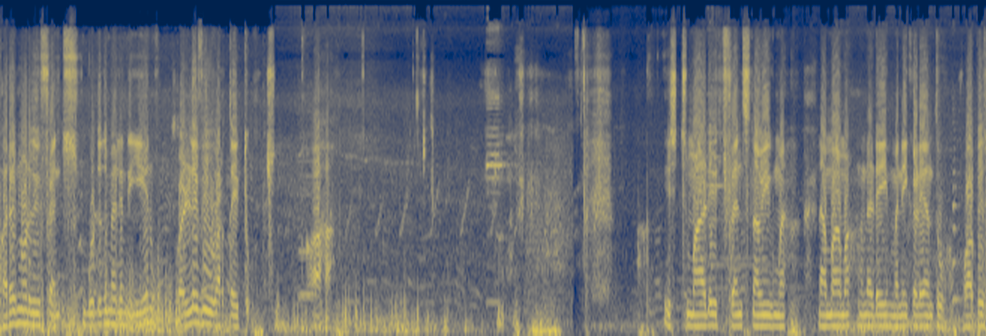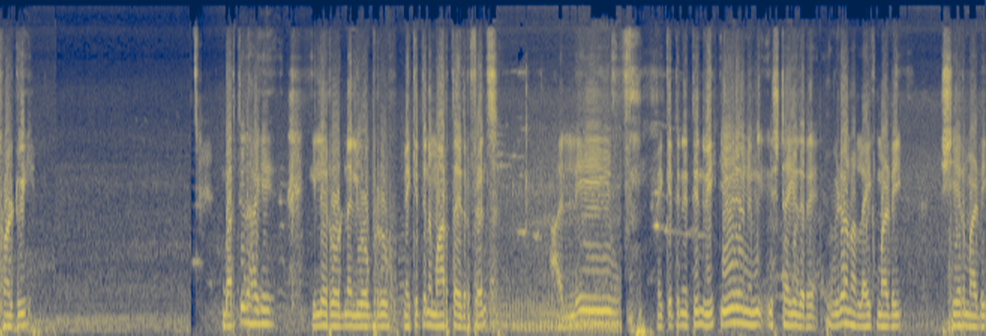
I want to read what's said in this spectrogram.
ಹೊರಗೆ ನೋಡಿದ್ವಿ ಫ್ರೆಂಡ್ಸ್ ಗುಡ್ಡದ ಮೇಲಿಂದ ಏನು ಒಳ್ಳೆ ವ್ಯೂ ಬರ್ತಾ ಇತ್ತು. ಆಹಾ. ಇಷ್ಟು ಮಾಡಿ ಫ್ರೆಂಡ್ಸ್ ನಾವೀಗ ಮ, ನಮ್ಮ ನಡೆ ಮನೆ ಕಡೆ ಅಂತೂ ವಾಪಸ್ ಹೊರಟ್ವಿ. ಬರ್ತಿದ್ದ ಹಾಗೆ ಇಲ್ಲೇ ರೋಡ್ನಲ್ಲಿ ಒಬ್ಬರು ಮೆಕ್ಕೆತ್ತಿನ ಮಾರ್ತಾ ಇದ್ರು ಫ್ರೆಂಡ್ಸ್ ಅಲ್ಲಿ ಮೆಕ್ಕೆತ್ತಿನ ತಿಂದ್ವಿ. ಈ ವಿಡಿಯೋ ನಿಮಗೆ ಇಷ್ಟ ಆಗಿದರೆ ವಿಡಿಯೋನ ಲೈಕ್ ಮಾಡಿ ಶೇರ್ ಮಾಡಿ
